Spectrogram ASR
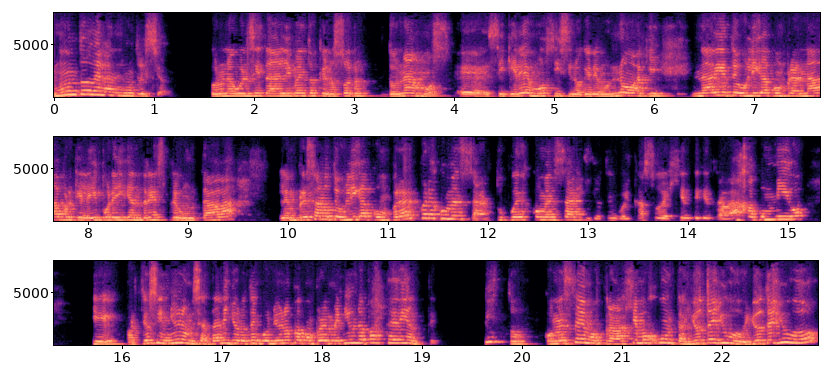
mundo de la desnutrición con una bolsita de alimentos que nosotros donamos, eh, si queremos, y si no queremos, no. Aquí nadie te obliga a comprar nada porque leí por ahí que Andrés preguntaba la empresa no te obliga a comprar para comenzar. Tú puedes comenzar, y yo tengo el caso de gente que trabaja conmigo, que partió sin ni uno, me decía, Dani, yo no tengo ni uno para comprarme ni una pasta de dientes. Listo, comencemos, trabajemos juntas, yo te ayudo, yo te ayudo,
